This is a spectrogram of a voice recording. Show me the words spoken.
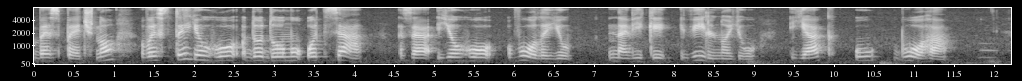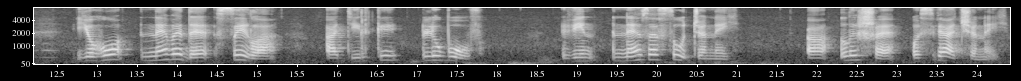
безпечно вести його додому Отця за його волею, навіки вільною, як у Бога. Його не веде сила, а тільки любов. Він не засуджений, а лише освячений.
